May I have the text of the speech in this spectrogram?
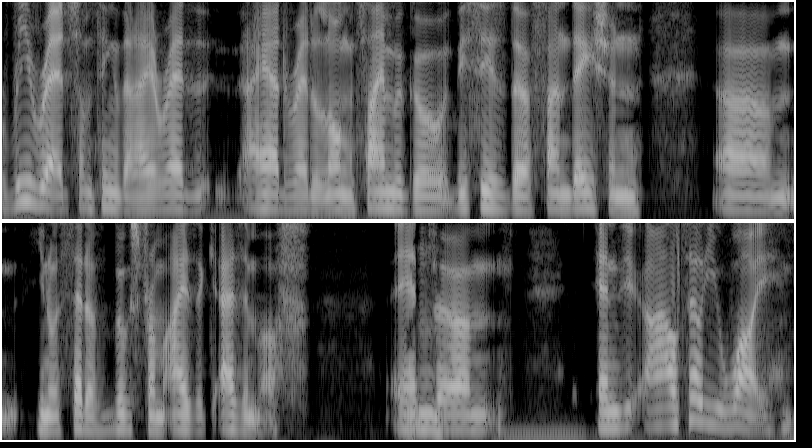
reread something that I read I had read a long time ago. This is the foundation, um, you know, set of books from Isaac Asimov, and mm. um, and I'll tell you why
